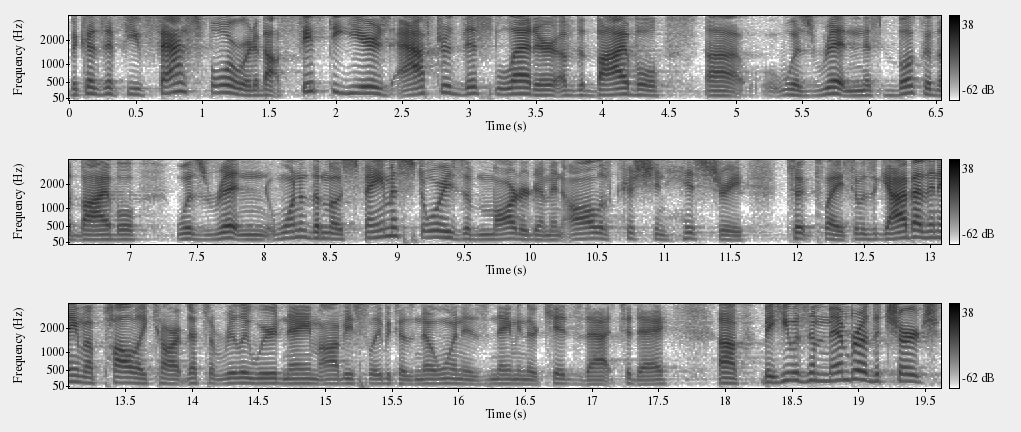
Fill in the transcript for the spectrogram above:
because if you fast forward about 50 years after this letter of the Bible uh, was written, this book of the Bible was written, one of the most famous stories of martyrdom in all of Christian history took place. It was a guy by the name of Polycarp. That's a really weird name, obviously, because no one is naming their kids that today. Uh, but he was a member of the church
